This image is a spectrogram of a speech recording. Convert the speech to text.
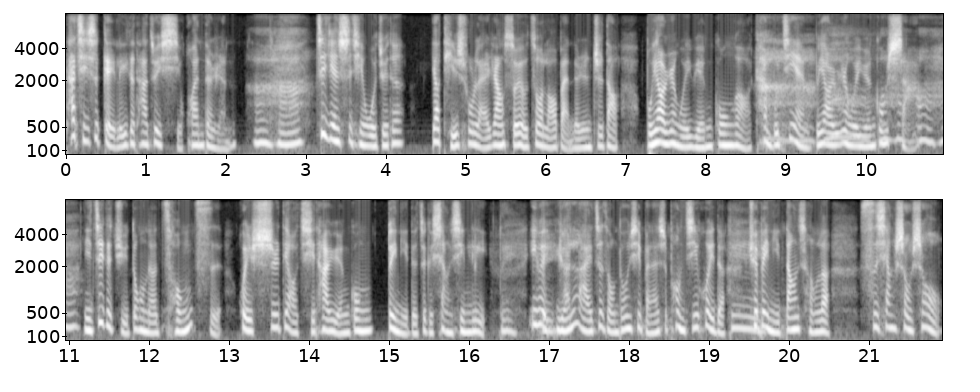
他其实给了一个他最喜欢的人。啊哈这件事情我觉得要提出来，让所有做老板的人知道，不要认为员工啊 看不见，不要认为员工傻。你这个举动呢，从此会失掉其他员工。对你的这个向心力，对，因为原来这种东西本来是碰机会的，却被你当成了私相授受。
